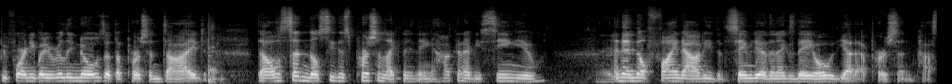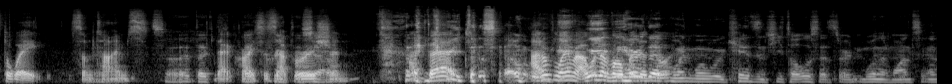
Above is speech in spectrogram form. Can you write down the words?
before anybody really knows that the person died, that all of a sudden they'll see this person like they think, how can I be seeing you? Right. And then they'll find out either the same day or the next day, oh, yeah, that person passed away sometimes. So that, that, That crisis out. apparition. I bet. creeped us out. I don't blame her. I we, wouldn't have we opened heard the that door. when, when we were kids, and she told us that more than once. Yeah.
